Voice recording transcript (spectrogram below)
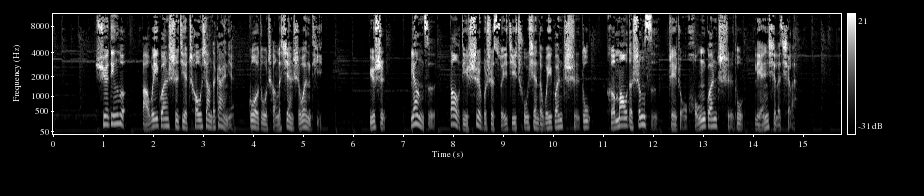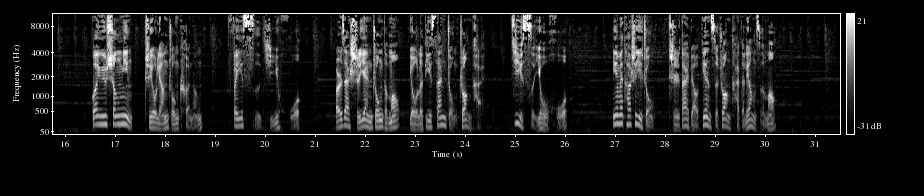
薛定谔把微观世界抽象的概念过渡成了现实问题，于是，量子到底是不是随机出现的微观尺度，和猫的生死这种宏观尺度联系了起来。关于生命，只有两种可能：非死即活。而在实验中的猫有了第三种状态，既死又活，因为它是一种只代表电子状态的量子猫。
